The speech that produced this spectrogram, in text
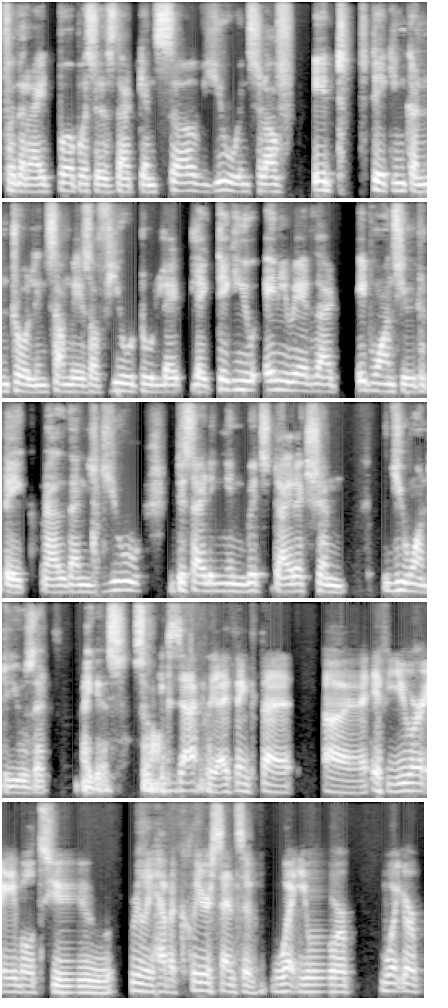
for the right purposes that can serve you instead of it taking control in some ways of you to like like taking you anywhere that it wants you to take rather than you deciding in which direction you want to use it i guess so exactly i think that uh, if you are able to really have a clear sense of what your what your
